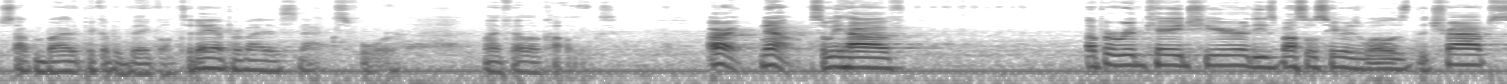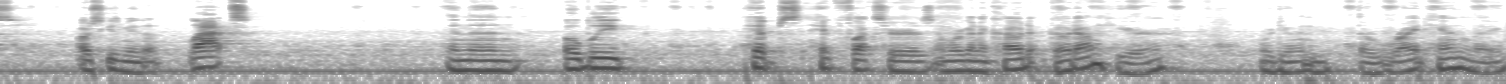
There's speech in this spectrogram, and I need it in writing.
Stopping by to pick up a bagel. Today I provided snacks for my fellow colleagues. All right, now, so we have upper rib cage here, these muscles here, as well as the traps, or excuse me, the lats, and then oblique hips, hip flexors, and we're gonna go, go down here. We're doing the right hand leg,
